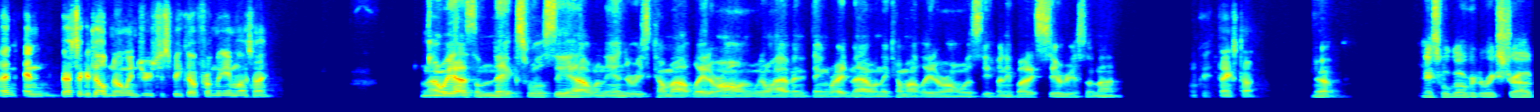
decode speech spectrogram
And and best I could tell, no injuries to speak of from the game last night. No, we had some nicks. We'll see how when the injuries come out later on. We don't have anything right now. When they come out later on, we'll see if anybody's serious or not. Okay, thanks, Todd. Yeah. Next, we'll go over to Rick Stroud.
